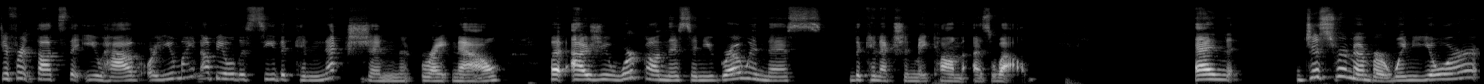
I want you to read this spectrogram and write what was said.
different thoughts that you have, or you might not be able to see the connection right now. But as you work on this and you grow in this, the connection may come as well. And just remember when you're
